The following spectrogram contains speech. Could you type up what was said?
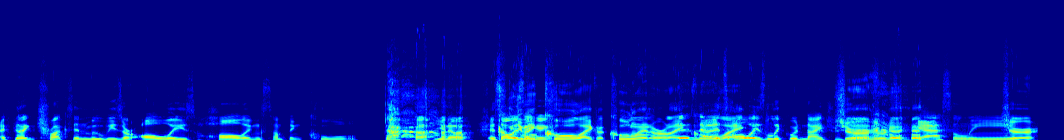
I feel like trucks in movies are always hauling something cool. You know, it's always you like mean a- cool, like a coolant, or like Eh, cool, no, it's like always liquid nitrogen Sure. or it's gasoline sure.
